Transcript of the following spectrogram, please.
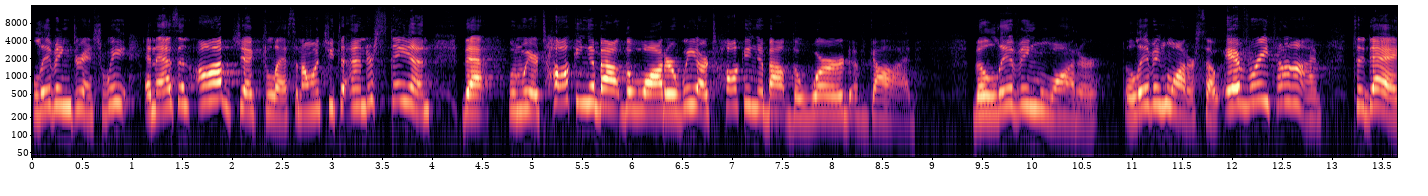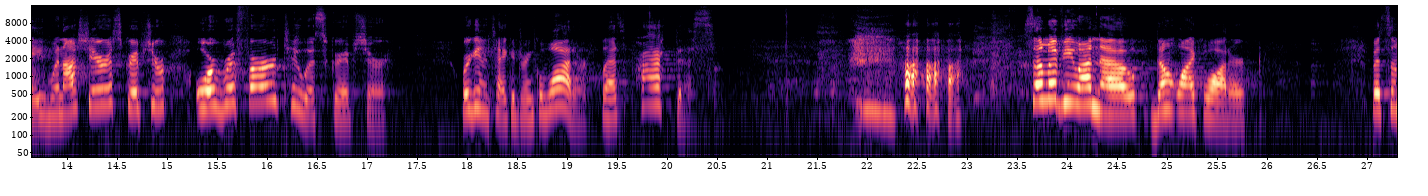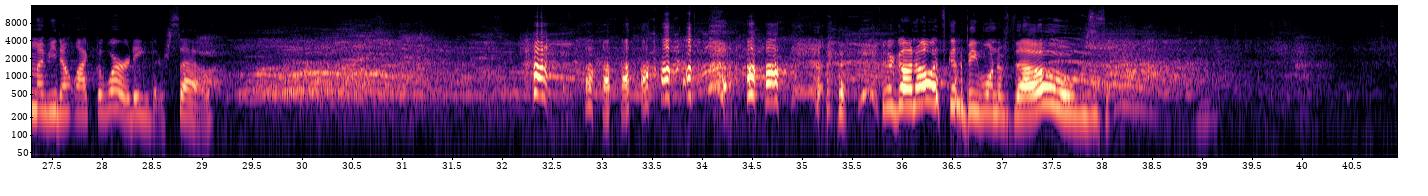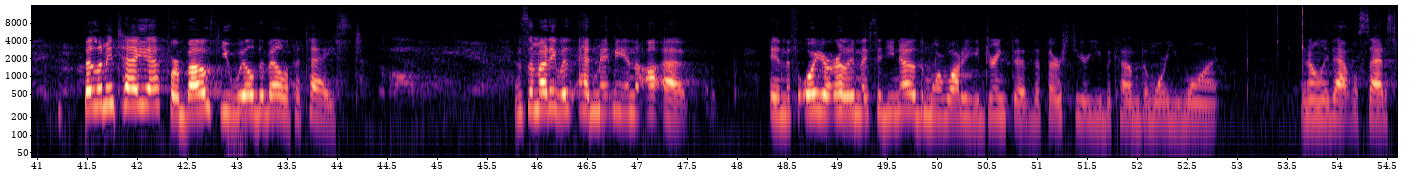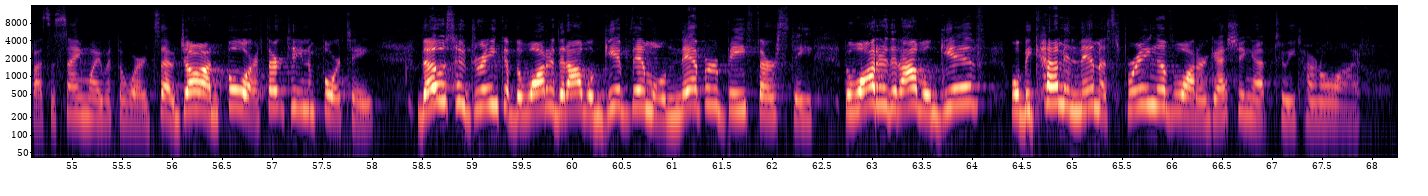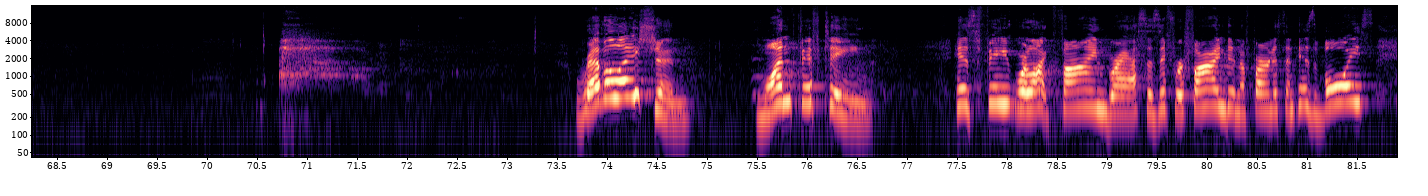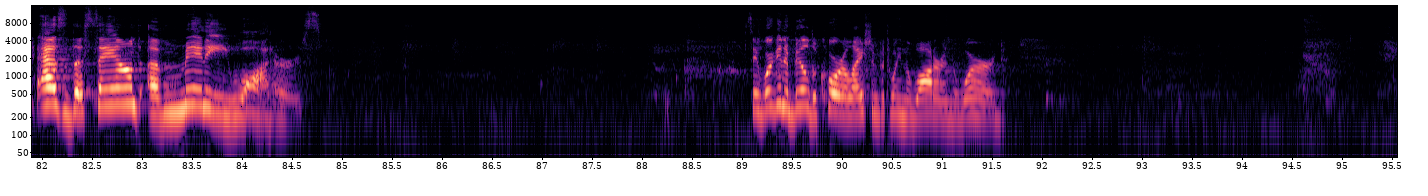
Living drenched. We, and as an object lesson, I want you to understand that when we are talking about the water, we are talking about the Word of God, the living water the living water. So every time today, when I share a scripture or refer to a scripture, we're going to take a drink of water. Let's practice. some of you I know don't like water, but some of you don't like the word either. So. You're going, oh, it's going to be one of those. But let me tell you, for both, you will develop a taste. And somebody was, had met me in the, uh, uh, in the foyer earlier, and they said, You know, the more water you drink, the, the thirstier you become, the more you want. And only that will satisfy. It's the same way with the word. So, John 4 13 and 14. Those who drink of the water that I will give them will never be thirsty. The water that I will give will become in them a spring of water gushing up to eternal life. Revelation 115. His feet were like fine brass, as if refined in a furnace, and his voice as the sound of many waters. See, we're going to build a correlation between the water and the word.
